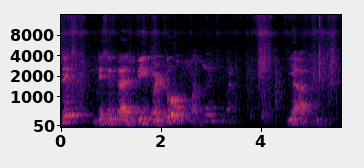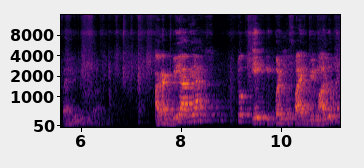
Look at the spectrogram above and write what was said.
six this implies b equal to 1 ये आपकी पहली वैल्यू आ अगर बी आ गया तो a equal to five b मालूम है।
